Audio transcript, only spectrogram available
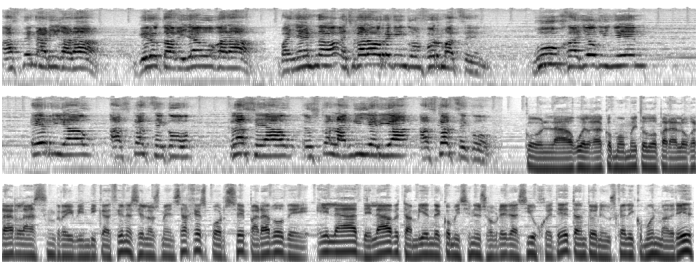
azten ari gara, gero eta gehiago gara, baina ez gara horrekin konformatzen. Gu jaio ginen herri hau azkatzeko, klase hau, euskal langileria azkatzeko. con la huelga como método para lograr las reivindicaciones en los mensajes por separado de ELA, de LAB, también de Comisiones Obreras y UGT, tanto en Euskadi como en Madrid.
